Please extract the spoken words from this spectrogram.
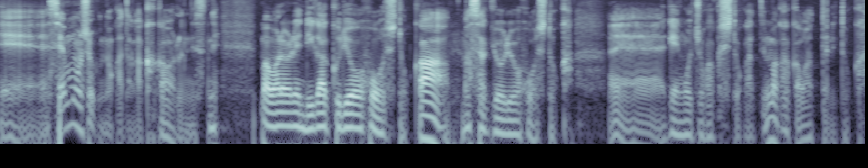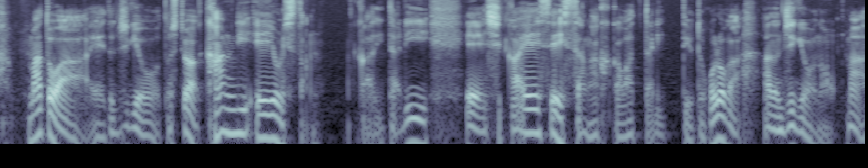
えー、専門職の方が関わるんですね。まあ、我々理学療法士とか、まあ、作業療法士とか、えー、言語聴覚士とかっていうのが関わったりとか、まあ、あとは、えーと、授業としては管理栄養士さんがいたり、えー、歯科衛生士さんが関わったりっていうところがあの授業の、まあ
